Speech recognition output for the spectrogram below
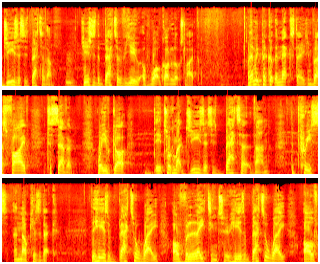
Jesus is better than. Mm. Jesus is the better view of what God looks like. And then we pick up the next stage in verse 5 to 7, where you've got it talking about Jesus is better than the priests and Melchizedek. That he is a better way of relating to, he is a better way of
